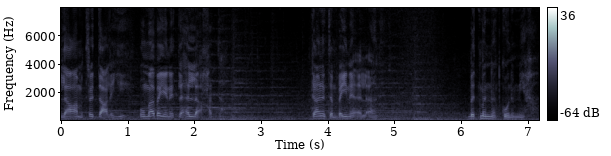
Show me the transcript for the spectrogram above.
لا عم ترد علي وما بينت لهلا حتى كانت مبينة قلقانة بتمنى تكون منيحة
